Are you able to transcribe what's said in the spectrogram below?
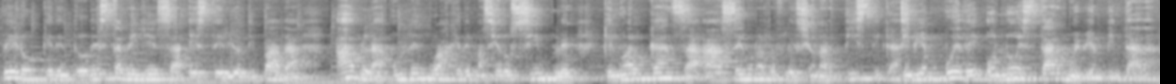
pero que dentro de esta belleza estereotipada habla un lenguaje demasiado simple que no alcanza a hacer una reflexión artística, si bien puede o no estar muy bien pintada.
